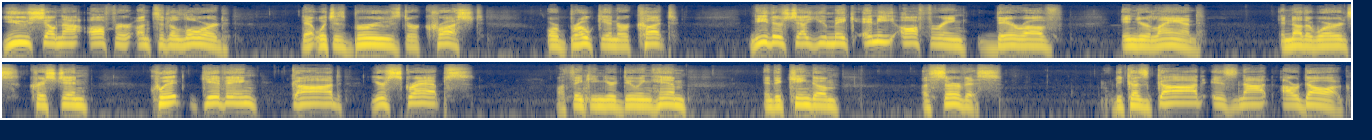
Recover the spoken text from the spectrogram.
You shall not offer unto the Lord that which is bruised or crushed or broken or cut, neither shall you make any offering thereof in your land. In other words, Christian, quit giving God your scraps while thinking you're doing Him and the kingdom a service because God is not our dog.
